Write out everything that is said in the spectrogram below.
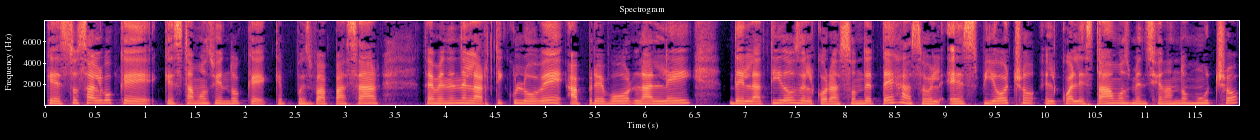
que esto es algo que, que estamos viendo que, que pues va a pasar. También en el artículo B aprobó la ley de latidos del corazón de Texas o el SB 8, el cual estábamos mencionando mucho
